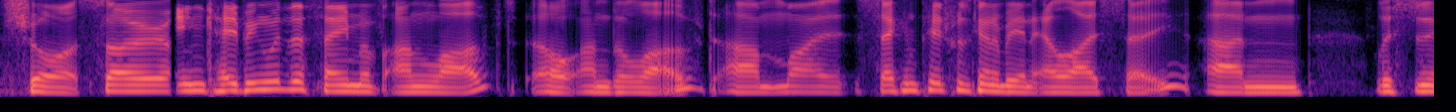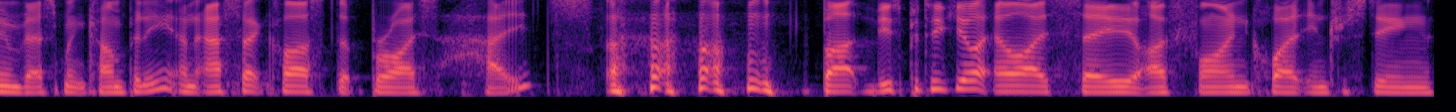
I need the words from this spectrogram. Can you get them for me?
Sure. So, in keeping with the theme of unloved or underloved, um, my second pitch was going to be an LIC, an listed investment company, an asset class that Bryce hates. but this particular LIC I find quite interesting.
